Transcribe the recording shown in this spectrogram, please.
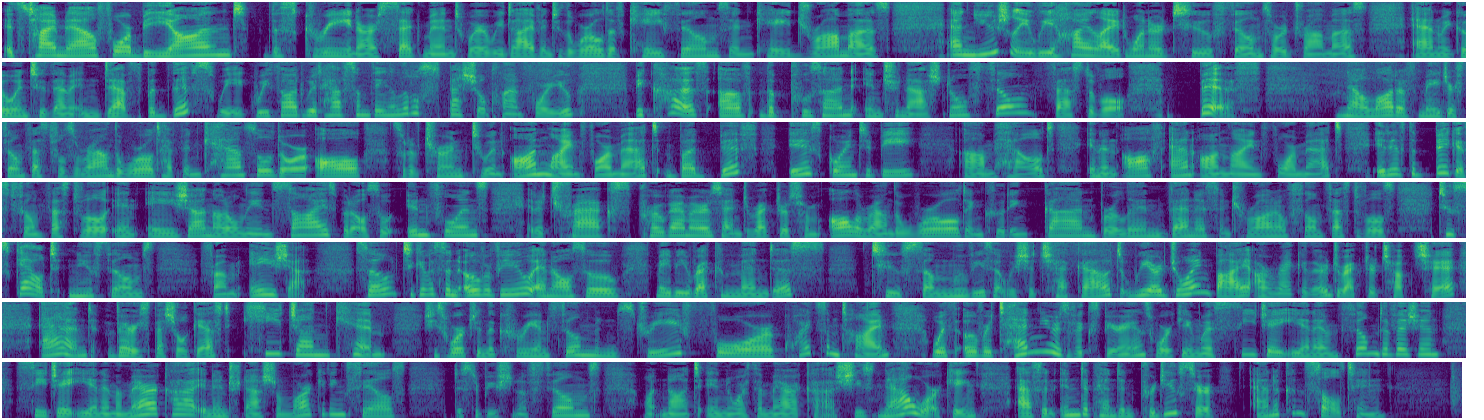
It's time now for Beyond the Screen, our segment where we dive into the world of K films and K dramas. And usually we highlight one or two films or dramas and we go into them in depth. But this week we thought we'd have something a little special planned for you because of the Busan International Film Festival. BIFF. Now, a lot of major film festivals around the world have been canceled or all sort of turned to an online format, but BIFF is going to be um, held in an off and online format. It is the biggest film festival in Asia, not only in size, but also influence. It attracts programmers and directors from all around the world, including Cannes, Berlin, Venice, and Toronto film festivals, to scout new films from Asia. So, to give us an overview and also maybe recommend us to some movies that we should check out. We are joined by our regular director Chuck Che and very special guest Hee Jun Kim. She's worked in the Korean film industry for quite some time with over 10 years of experience working with CJENM Film Division, CJENM America in international marketing, sales, distribution of films, whatnot in North America. She's now working as an independent producer and a consulting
